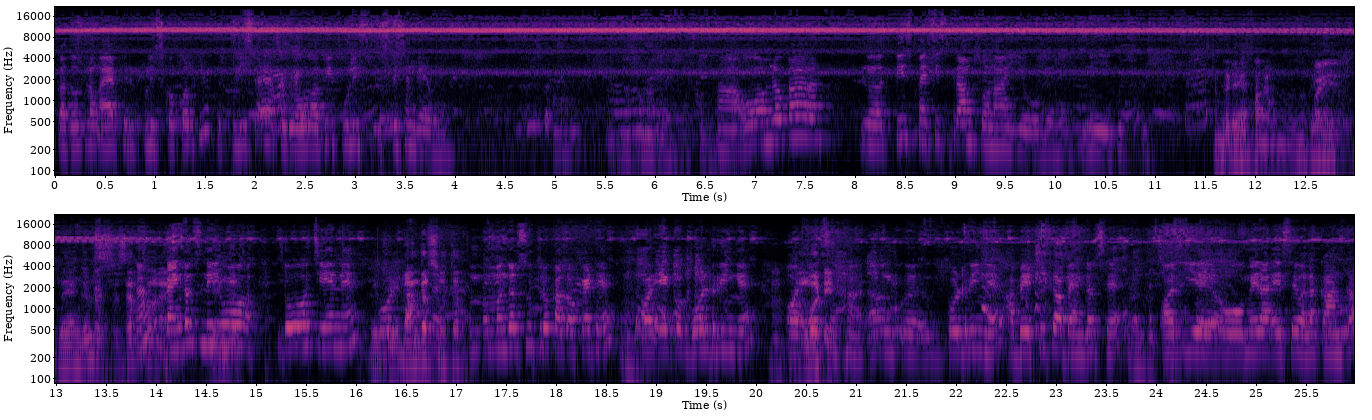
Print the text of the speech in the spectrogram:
उसका दोस्त लोग आया, फिर पुलिस को कॉल किया, फिर पुलिस आया, फिर वो अभी पुलिस स्टेशन गए हुए हैं हाँ। वो हम लोग का तीस पैंतीस ग्राम सोना ये हो गया है, नहीं कुछ कुछ सब हाँ, बैंगल्स नहीं वो दो चेन है गोल्ड मंगलसूत्र। मंगलसूत्र का लॉकेट है और एक गोल्ड रिंग है और हाँ, अंगू- गोल्ड रिंग है और बेटी का बैंगल्स है और ये वो मेरा ऐसे वाला कान का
